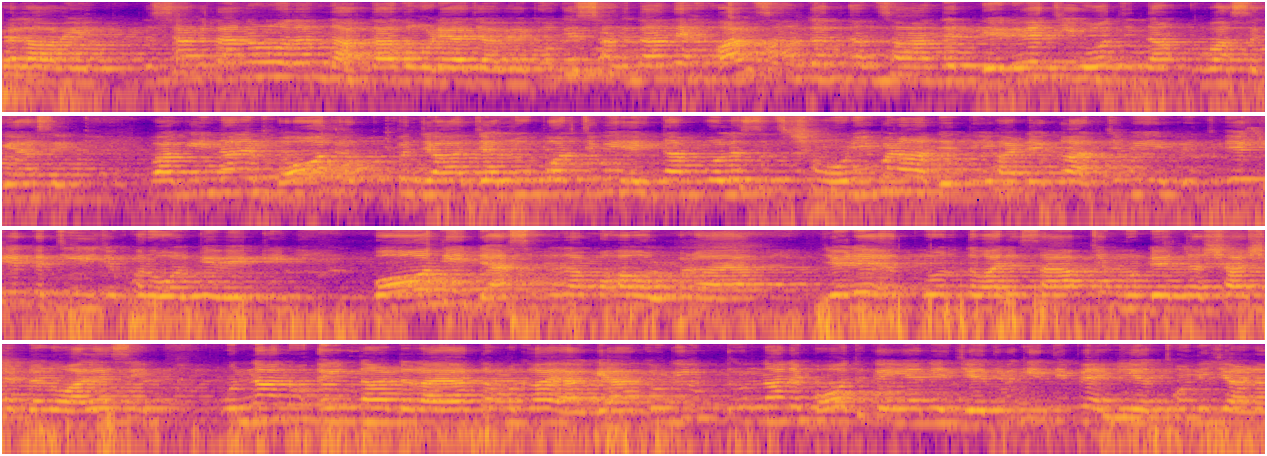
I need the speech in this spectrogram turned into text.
ਫੈਲਾਵੇ ਤੇ ਸੰਗਤਾਂ ਨੂੰ ਉਹਦਾ ਨਾਤਾ ਤੋੜਿਆ ਜਾਵੇ, ਕਿਉਂਕਿ ਸੰਗਤਾਂ ਦੇ ਹਰ ਸੰਗਤ, ਇਨਸਾਨ ਦੇ ਦਿਲ ਵਿੱਚ ਹੀ ਉਹ ਜਿੱਦਾਂ ਵਸ ਗਿਆ ਸੀ। ਬਾਕੀ ਇਹਨਾਂ ਨੇ ਬਹੁਤ ਪੰਜਾਬ, ਜਲੂਪੁਰ 'ਚ ਵੀ ਇਦਾਂ ਪੁਲਿਸ ਛਾਉਣੀ ਬਣਾ ਦਿੱਤੀ, ਸਾਡੇ ਘਰ 'ਚ ਵੀ ਇੱਕ ਇੱਕ ਚੀਜ਼ ਫਰੋਲ ਕੇ ਵੇਖੀ। ਬਹੁਤ ਹੀ ਦਹਿਸ਼ਤ ਦਾ ਮਾਹੌਲ ਬਣਾਇਆ। ਜਿਹੜੇ ਗੁਰਦੁਆਰੇ ਸਾਹਿਬ 'ਚ ਮੁੰਡੇ ਨਸ਼ਾ ਛੱਡਣ ਵਾਲੇ ਸੀ ਉਹਨਾਂ ਨੂੰ ਇੰਨਾ ਡਰਾਇਆ, ਧਮਕਾਇਆ ਗਿਆ, ਕਿਉਂਕਿ ਉਹਨਾਂ ਨੇ ਬਹੁਤ ਕਈਆਂ ਨੇ ਜਿੱਦ ਵੀ ਕੀਤੀ ਵੀ ਅਸੀਂ ਇੱਥੋਂ ਨਹੀਂ ਜਾਣਾ।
